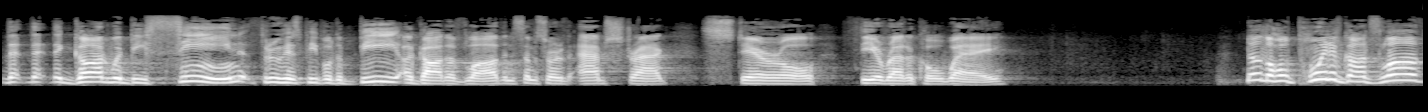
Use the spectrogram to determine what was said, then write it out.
that, that, that, God would be seen through his people to be a God of love in some sort of abstract, sterile, theoretical way. No, the whole point of God's love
